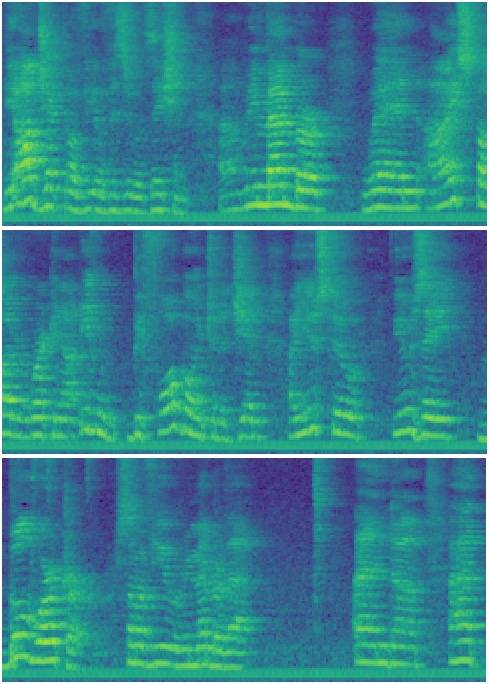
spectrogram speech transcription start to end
the object of your visualization. Uh, remember when I started working out, even before going to the gym, I used to use a bull worker. Some of you remember that. And uh, I had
